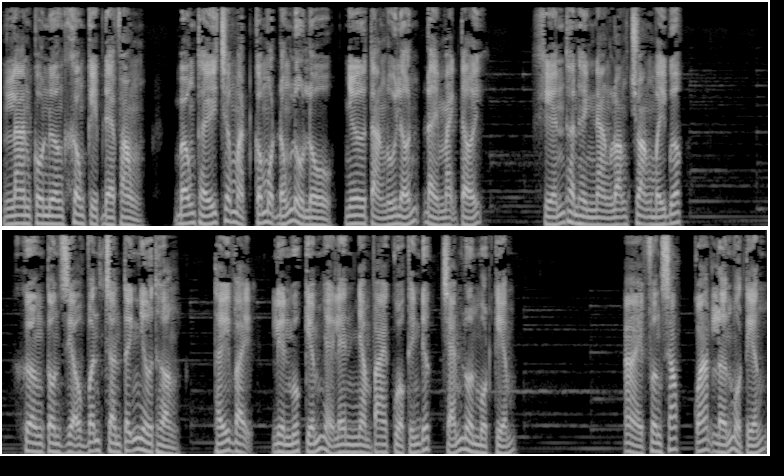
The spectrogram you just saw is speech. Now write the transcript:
Lan cô nương không kịp đề phòng, bỗng thấy trước mặt có một đống lù lù như tảng núi lớn đẩy mạnh tới, khiến thân hình nàng loạn choạng mấy bước. Khương Tôn Diệu vẫn trần tĩnh như thường, thấy vậy liền múa kiếm nhảy lên nhằm vai của kính đức chém luôn một kiếm. Ải phương sóc quát lớn một tiếng,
